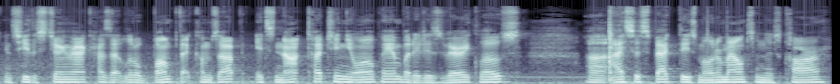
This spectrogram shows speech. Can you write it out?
you can see the steering rack has that little bump that comes up. It's not touching the oil pan, but it is very close. Uh, I suspect these motor mounts in this car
